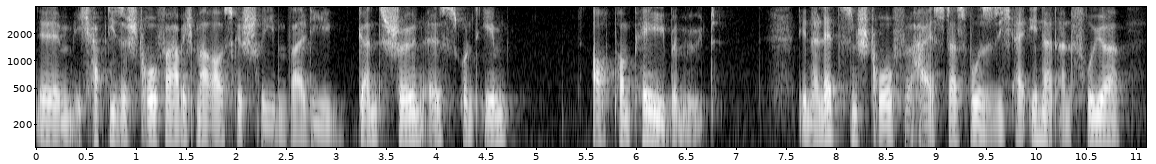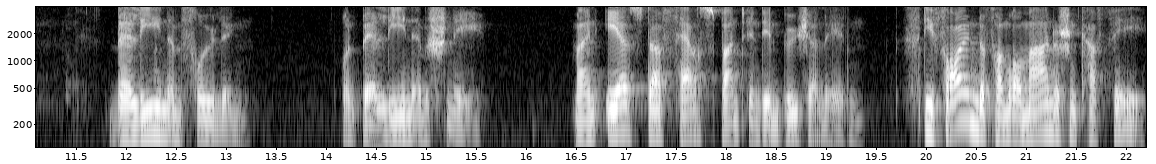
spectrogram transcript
ähm, ich habe diese Strophe habe ich mal rausgeschrieben, weil die ganz schön ist und eben auch Pompeji bemüht. In der letzten Strophe heißt das, wo sie sich erinnert an früher, Berlin im Frühling und Berlin im Schnee. Mein erster Versband in den Bücherläden. Die Freunde vom romanischen Café.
